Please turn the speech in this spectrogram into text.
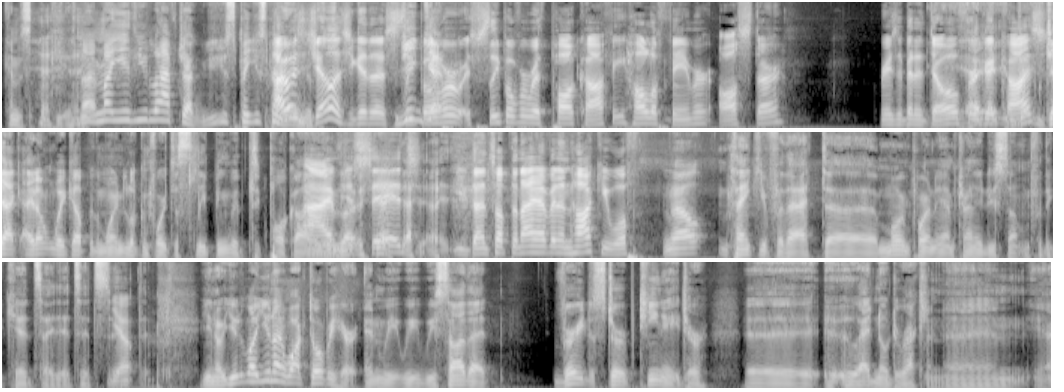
Kind of spooky. It's not, not you, you laugh, Jack. You spend. You spend. I was jealous. You get to sleep get- over, sleep over with Paul Coffey, Hall of Famer, All Star. Raise a bit of dough for a good cause. Jack, I don't wake up in the morning looking forward to sleeping with Paul Coffey. I'm just saying, you've done something I haven't in hockey, Wolf. Well, thank you for that. Uh, more importantly, I'm trying to do something for the kids. It's it's Yep. you know you well you and I walked over here and we we, we saw that very disturbed teenager uh, who had no direction and I,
